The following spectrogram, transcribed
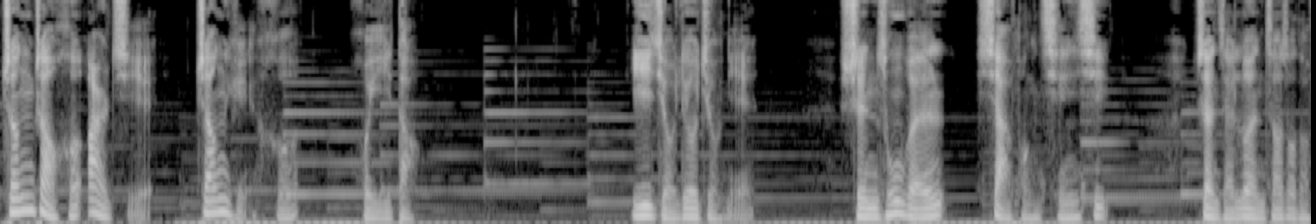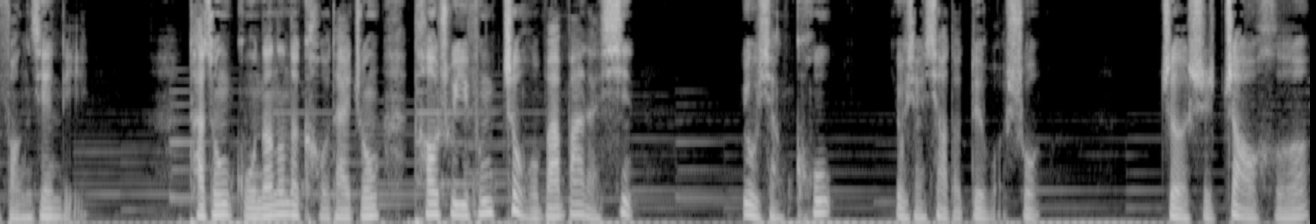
张兆和二姐张允和回忆道：“一九六九年，沈从文下放前夕，站在乱糟糟的房间里，他从鼓囊囊的口袋中掏出一封皱巴巴的信，又想哭，又想笑的对我说：‘这是赵和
